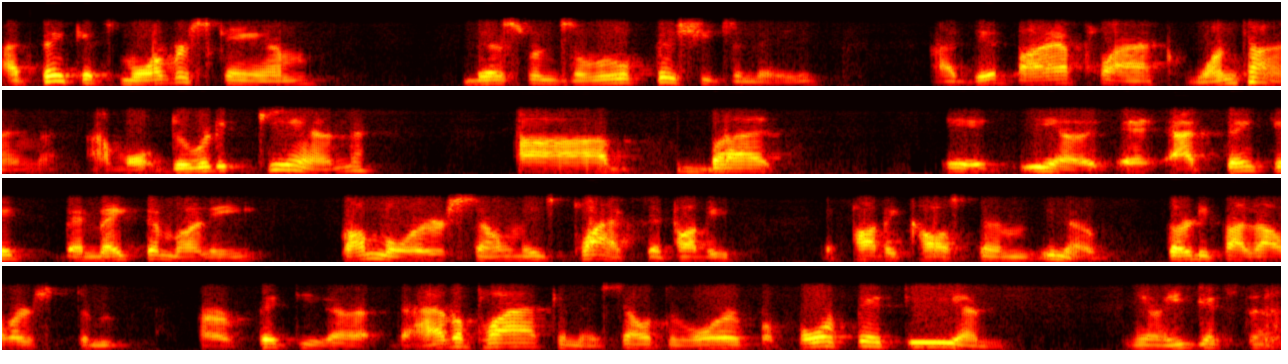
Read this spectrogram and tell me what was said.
I think it's more of a scam. This one's a little fishy to me. I did buy a plaque one time. I won't do it again. Uh, but it, you know, it, I think it, they make their money from lawyers selling these plaques. They probably it probably cost them, you know, thirty five dollars to or fifty to, to have a plaque, and they sell it to the lawyer for four fifty, and you know he gets to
